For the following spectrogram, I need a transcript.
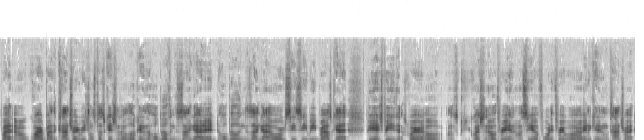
by uh, required by the contract. Regional specifications are located in the whole building design guide at wholebuildingdesign.org, CCB, BrowseCat, PHP square O question 03 and CO 43 were indicated in the contract.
